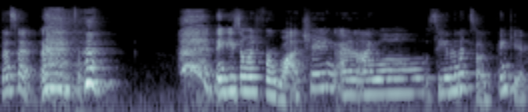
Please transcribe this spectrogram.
That's it. Thank you so much for watching and I will see you in the next one. Thank you.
